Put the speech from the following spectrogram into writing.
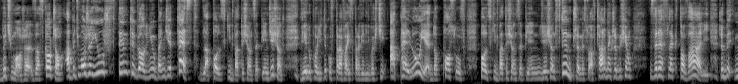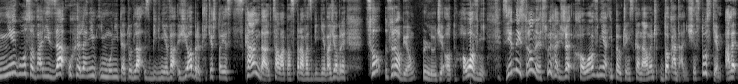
Być może zaskoczą, a być może już w tym tygodniu będzie test dla Polski 2050. Wielu polityków Prawa i Sprawiedliwości apeluje do posłów Polski 2050, w tym Przemysław Czarnek, żeby się zreflektowali, żeby nie głosowali za uchyleniem immunitetu dla Zbigniewa Ziobry. Przecież to jest skandal, cała ta sprawa Zbigniewa Ziobry. Co zrobią ludzie od Hołowni? Z jednej strony słychać, że Hołownia i Pełczyńska-Nałęcz dogadali się z Tuskiem, ale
